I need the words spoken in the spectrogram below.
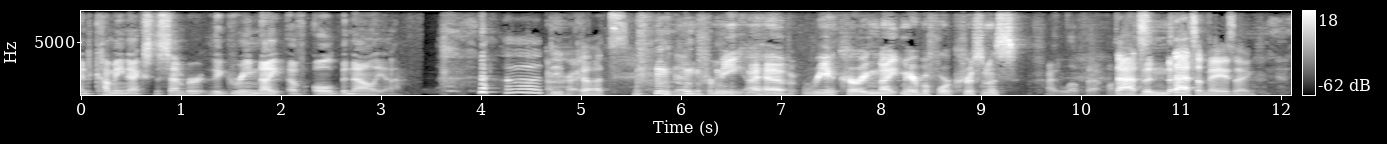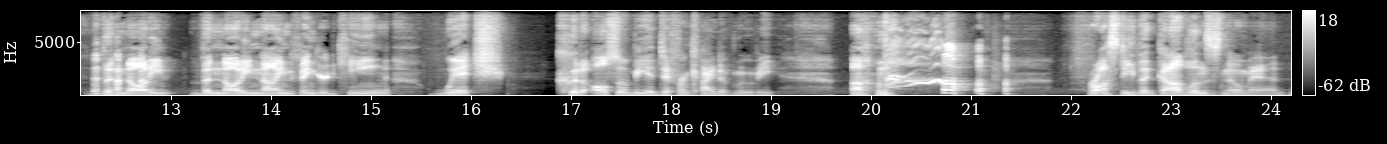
and coming next December, the Green Knight of Old Benalia. Deep right. cuts. and for me, I have reoccurring Nightmare Before Christmas, I love that one. That's The that's amazing. the naughty, the naughty nine fingered Keene, which could also be a different kind of movie. Um, Frosty the Goblin Snowman,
